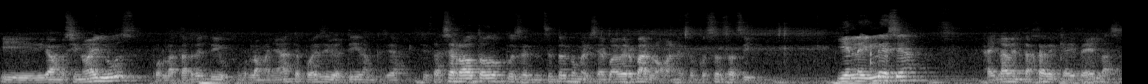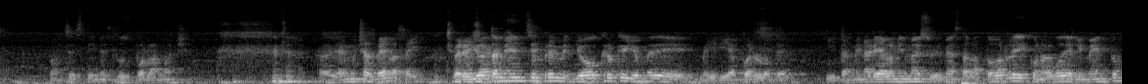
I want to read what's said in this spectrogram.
Y digamos, si no hay luz, por la tarde, digo, por la mañana te puedes divertir, aunque sea. Si está cerrado todo, pues en el centro comercial va a haber balones o cosas así. Y en la iglesia hay la ventaja de que hay velas. Entonces tienes luz por la noche. Hay muchas velas ahí. Mucho Pero yo también siempre, me- yo creo que yo me, de- me iría por el hotel. Y también haría lo mismo de subirme hasta la torre con algo de alimento.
